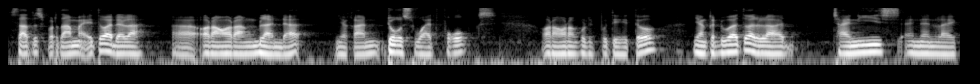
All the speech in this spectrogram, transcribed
status pertama itu adalah uh, orang-orang Belanda ya kan? Those white folks orang-orang kulit putih itu. Yang kedua itu adalah Chinese and then like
